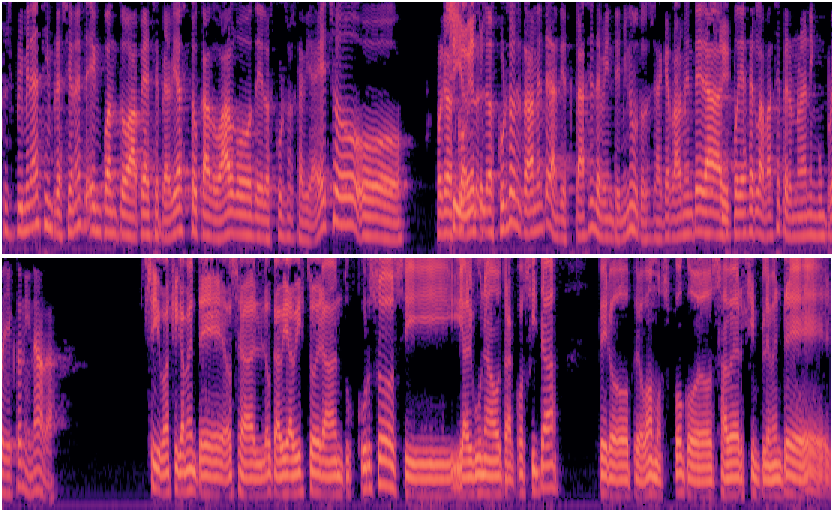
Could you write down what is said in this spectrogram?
tus primeras impresiones en cuanto a PHP. ¿Habías tocado algo de los cursos que había hecho o...? Porque los, cursos realmente eran 10 clases de 20 minutos, o sea que realmente era, se podía hacer la base, pero no era ningún proyecto ni nada. Sí, básicamente, o sea, lo que había visto eran tus cursos y, alguna otra cosita, pero, pero vamos, poco saber simplemente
